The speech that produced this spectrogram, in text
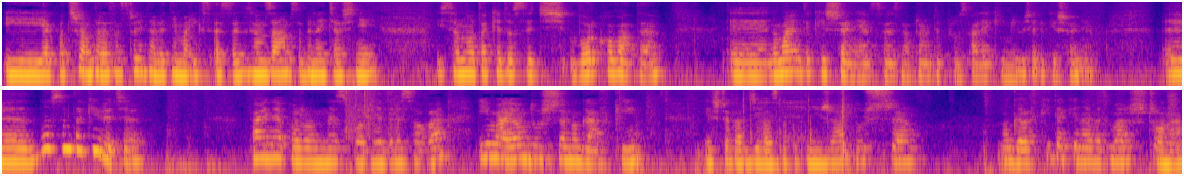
i jak patrzyłam teraz na stronie, nawet nie ma XS, związałam sobie najciaśniej i są no takie dosyć workowate. Yy, No mają te kieszenie, co jest naprawdę plus, ale jakie milusie te kieszenie. Yy, No są takie, wiecie, fajne, porządne spodnie dresowe i mają dłuższe nogawki. Jeszcze bardziej Was obniża. Dłuższe nogawki, takie nawet marszczone.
